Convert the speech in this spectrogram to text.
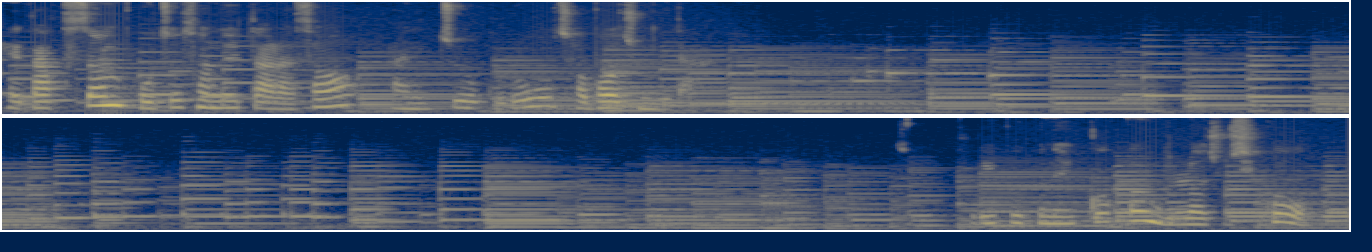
대각선 보조선을 따라서 안쪽으로 접어줍니다. 부리 부분을 꾹꾹 눌러주시고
